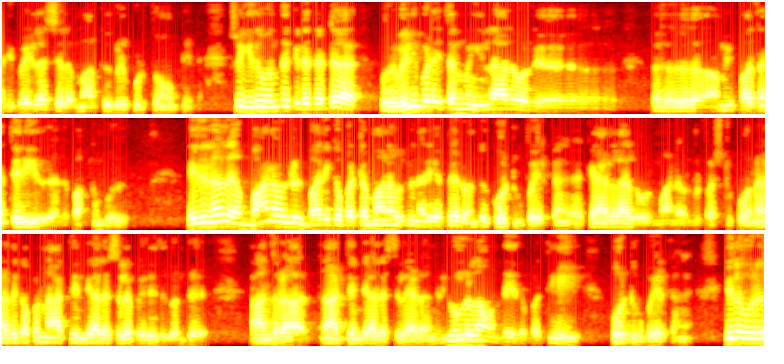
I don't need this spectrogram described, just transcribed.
அடிப்படையில் சில மார்க்குகள் கொடுத்தோம் அப்படின்னு ஸோ இது வந்து கிட்டத்தட்ட ஒரு வெளிப்படைத்தன்மை இல்லாத ஒரு அமைப்பாக தான் தெரியுது அதை பார்க்கும்போது. இதனால் மாணவர்கள் பாதிக்கப்பட்ட மாணவர்கள் நிறைய பேர் வந்து கோர்ட்டுக்கு போயிருக்காங்க. கேரளாவில் ஒரு மாணவர்கள் ஃபஸ்ட்டு போனேன் அதுக்கப்புறம் நார்த் இந்தியாவில் சில பேர் இதுக்கு வந்து ஆந்திரா நார்த் இந்தியாவில் சில இடங்கள் இவங்கெல்லாம் வந்து இதை பற்றி கோர்ட்டுக்கு போயிருக்காங்க. இதில் ஒரு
